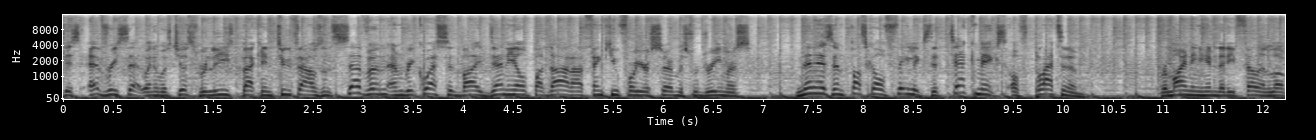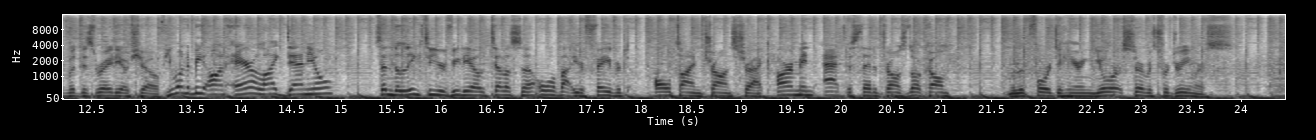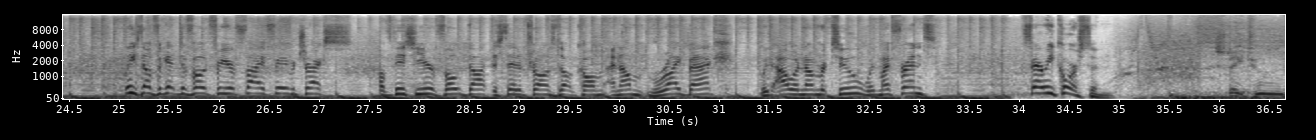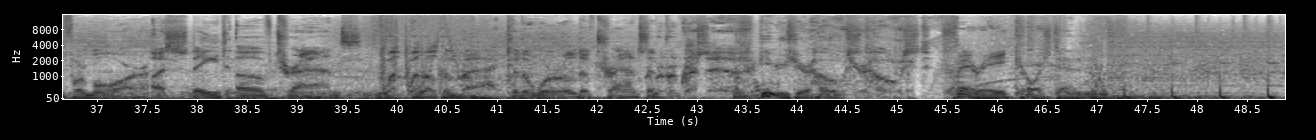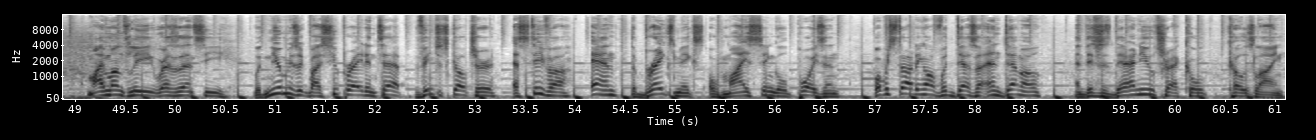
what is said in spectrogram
This every set when it was just released back in 2007 and requested by Daniel Padara. Thank you for your service for Dreamers. Nenes and Pascal Felix, the tech mix of Platinum, reminding him that he fell in love with this radio show. If you want to be on air like Daniel, send the link to your video. Tell us uh, all about your favorite all-time trance track. Armin at thestateoftrance.com. We look forward to hearing your service for Dreamers. Please don't forget to vote for your five favorite tracks of this year. Vote.thestateoftrance.com. And I'm right back with our number two with my friend, Ferry Corsten. Stay tuned for more A State of Trance. Wel- wel- welcome back to the world of trance and progressive. Here's your host, your host, Ferry Corsten. My monthly residency with new music by Super 8 and Tab, Vintage Culture, Estiva, and the breaks mix of my single Poison. But we're starting off with Deza and Demo, and this is their new track called Coastline.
